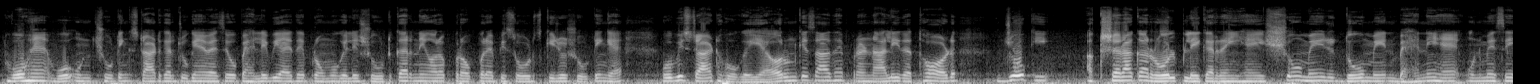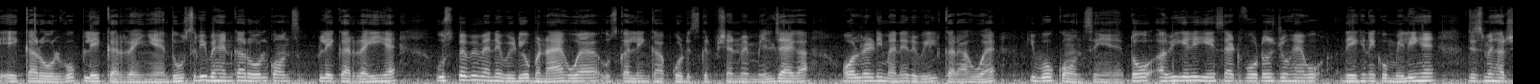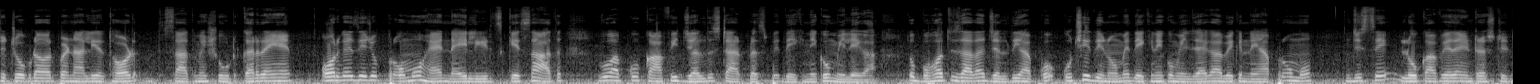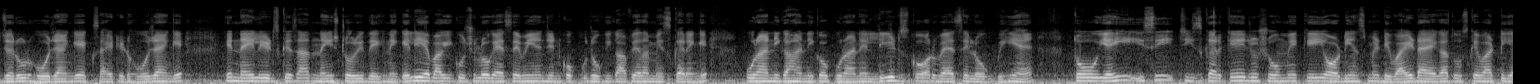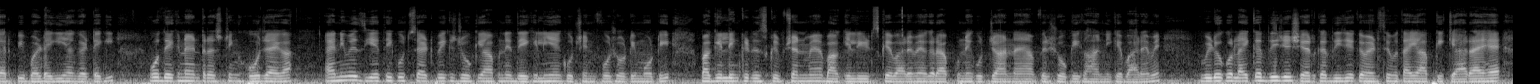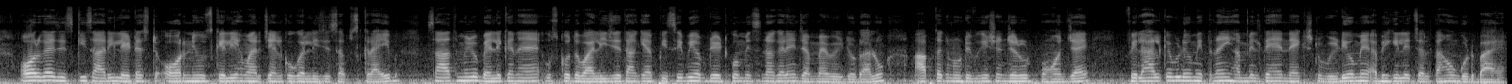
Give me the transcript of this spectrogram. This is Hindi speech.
वो हैं, वो उन शूटिंग स्टार्ट कर चुके हैं। वैसे वो पहले भी आए थे प्रोमो के लिए शूट करने और अब प्रॉपर एपिसोड्स की जो शूटिंग है, वो भी स्टार्ट हो गई है। और उनके साथ है प्रणाली रथौड़, जो कि अक्षरा का रोल प्ले कर रही हैं। इस शो में जो दो मेन बहनें हैं, उनमें से एक का रोल वो प्ले कर रही हैं। दूसरी बहन का रोल कौन सा प्ले कर रही है, उस पर भी मैंने वीडियो बनाया हुआ है। उसका लिंक आपको डिस्क्रिप्शन में मिल जाएगा। ऑलरेडी मैंने रिवील करा हुआ है कि वो कौन से हैं। तो अभी के लिए ये सेट फ़ोटोज़ जो हैं वो देखने को मिली हैं, जिसमें हर्षद चोपड़ा और प्रणाली रथौड़ साथ में शूट कर रहे हैं। और गैस ये जो प्रोमो है नए लीड्स के साथ, वो आपको काफ़ी जल्द स्टार प्लस पे देखने को मिलेगा। तो बहुत ही ज़्यादा जल्दी आपको कुछ ही दिनों में देखने को मिल जाएगा अब एक नया प्रोमो जिससे लोग काफ़ी ज़्यादा इंटरेस्टेड ज़रूर हो जाएँगे एक्साइटेड हो जाएँगे। कि नई लीड्स के साथ नई स्टोरी देखने के लिए। बाकी कुछ लोग ऐसे भी हैं जिनको जो कि काफ़ी ज़्यादा मिस करेंगे। पुरानी कहानी को, पुराने लीड्स को और वैसे लोग भी हैं। तो यही इसी चीज़ करके जो शो में की ऑडियंस में डिवाइड आएगा तो उसके बाद टीआरपी बढ़ेगी या घटेगी, वो देखना इंटरेस्टिंग हो जाएगा। एनीवेज ये थी कुछ सेट पिक्स जो कि आपने देख ली हैं, कुछ इन्फो छोटी मोटी बाकी लिंक डिस्क्रिप्शन में है, बाकी लीड्स के बारे में अगर आपने कुछ जानना है या फिर शो की कहानी के बारे में, वीडियो को लाइक कर दीजिए शेयर कर दीजिए कमेंट से बताइए आपकी क्या राय है। और गैज़ इसकी सारी लेटेस्ट और न्यूज़ के लिए हमारे चैनल को कर लीजिए सब्सक्राइब। साथ में जो बेलिकन है, उसको दबा लीजिए ताकि आप किसी भी अपडेट को मिस ना करें। जब मैं वीडियो डालूँ, आप तक नोटिफिकेशन ज़रूर पहुँच जाए। फ़िलहाल के वीडियो में इतना ही। हम मिलते हैं नेक्स्ट वीडियो में। अभी के लिए चलता हूँ गुड बाय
